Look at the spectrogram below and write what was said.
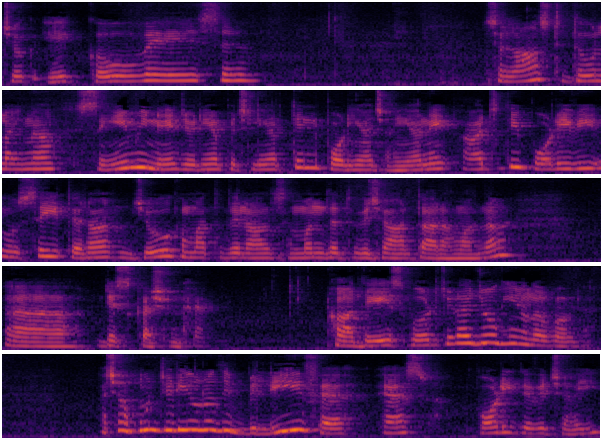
ਜੁਗ ਏਕੋ ਵੇਸ। ਸੋ ਲਾਸਟ ਦੋ ਲਾਈਨਾਂ ਸੇਮ ਹੀ ਨੇ ਜਿਹੜੀਆਂ ਪਿਛਲੀਆਂ ਤਿੰਨ ਪੌੜੀਆਂ ਚਾਹੀਆਂ ਨੇ। ਅੱਜ ਦੀ ਪੌੜੀ ਵੀ ਉਸੇ ਹੀ ਤਰ੍ਹਾਂ ਜੋਗ ਮਤ ਦੇ ਨਾਲ ਸੰਬੰਧਿਤ ਵਿਚਾਰਧਾਰਾਵਾਂ ਦਾ ਡਿਸਕਸ਼ਨ ਹੈ। ਆਦੇਸ ਵਰਡ ਜਿਹੜਾ ਜੋਗੀਆਂ ਦਾ ਵਰਡ ਹੈ। ਅੱਛਾ, ਹੁਣ ਜਿਹੜੀ ਉਹਨਾਂ ਦੀ ਬਿਲੀਫ ਹੈ ਐਸ ਪੌੜੀ ਦੇ ਵਿੱਚ ਆਈ,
